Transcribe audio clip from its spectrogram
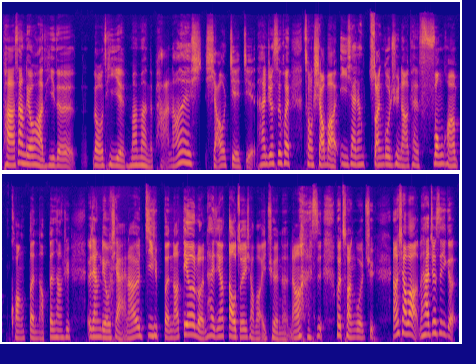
爬上溜滑梯的楼梯也慢慢的爬，然后那些小姐姐她就是会从小宝腋下这样钻过去，然后开始疯狂的狂奔，然后奔上去又这样溜下来，然后又继续奔，然后第二轮他已经要倒追小宝一圈了，然后还是会穿过去，然后小宝他就是一个。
